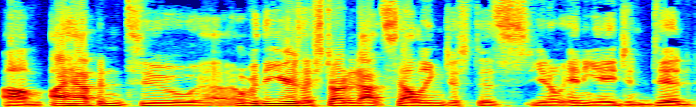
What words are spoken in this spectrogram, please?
Um, I happen to uh, over the years I started out selling just as you know any agent did,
